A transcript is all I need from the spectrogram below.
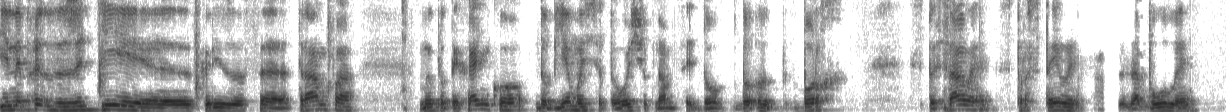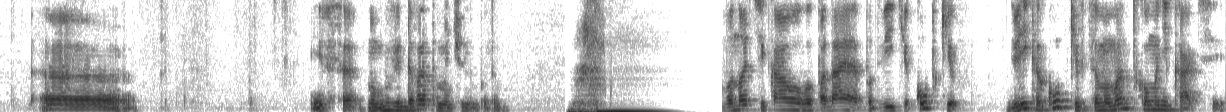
і не при житті, е, скоріш за все, Трампа. Ми потихеньку доб'ємося того, щоб нам цей до, до, борг списали, спростили, забули. Е, і все. Ну, віддавати ми нічого не будемо. Воно цікаво випадає по двійки кубків. Двійка кубків це момент комунікації.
